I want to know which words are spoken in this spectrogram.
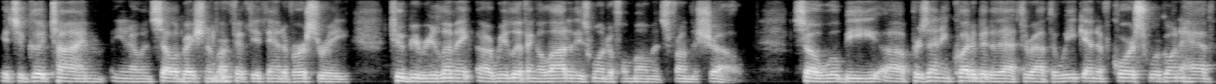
it's a good time, you know, in celebration of our 50th anniversary, to be reliving uh, reliving a lot of these wonderful moments from the show. So we'll be uh, presenting quite a bit of that throughout the weekend. Of course, we're going to have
